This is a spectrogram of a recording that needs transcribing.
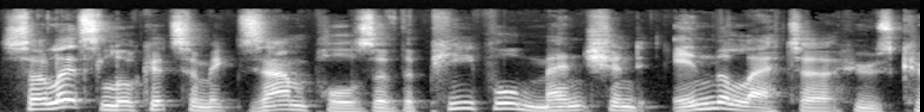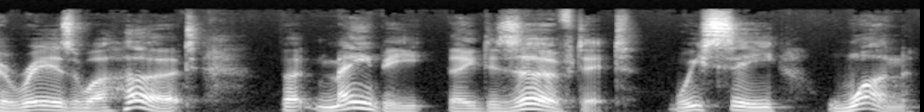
So let's look at some examples of the people mentioned in the letter whose careers were hurt, but maybe they deserved it. We see one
